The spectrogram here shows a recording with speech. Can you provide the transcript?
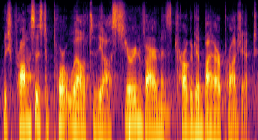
which promises to port well to the austere environments targeted by our project.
